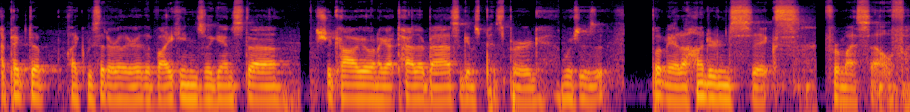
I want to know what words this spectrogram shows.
I picked up, like we said earlier, the Vikings against uh, Chicago, and I got Tyler Bass against Pittsburgh, which is put me at 106 for myself.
